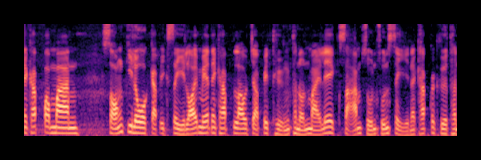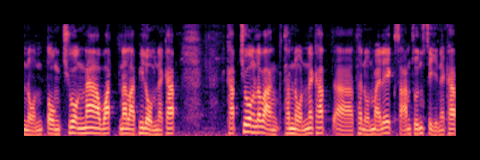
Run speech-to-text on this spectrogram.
นะครับประมาณ 2 กิโลกับอีก 400 เมตรนะครับเราจะไปถึงถนนหมายเลข 3004 นะครับก็คือถนนตรงช่วงหน้าวัดนราพิรมนะครับครับช่วงระหว่างถนนนะครับถนนหมายเลข 304 นะครับ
